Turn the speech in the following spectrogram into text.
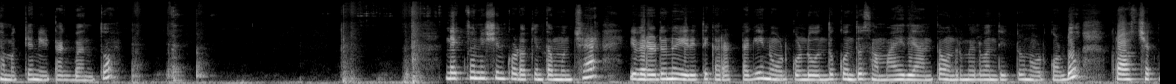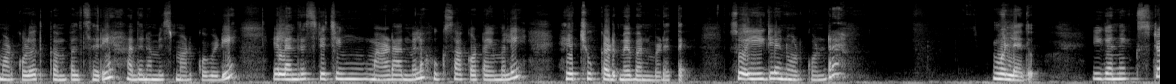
ಸಮಕ್ಕೆ ನೀಟಾಗಿ ಬಂತು. ನೆಕ್ ಫಿನಿಶಿಂಗ್ ಕೊಡೋಕ್ಕಿಂತ ಮುಂಚೆ ಇವೆರಡೂ ಈ ರೀತಿ ಕರೆಕ್ಟಾಗಿ ನೋಡಿಕೊಂಡು ಒಂದಕ್ಕೊಂದು ಸಮ ಇದೆಯಾ ಅಂತ ಒಂದ್ರ ಮೇಲೆ ಒಂದಿಟ್ಟು ನೋಡಿಕೊಂಡು ಕ್ರಾಸ್ ಚೆಕ್ ಮಾಡ್ಕೊಳ್ಳೋದು ಕಂಪಲ್ಸರಿ ಅದನ್ನು ಮಿಸ್ ಮಾಡ್ಕೋಬೇಡಿ. ಇಲ್ಲಾಂದರೆ ಸ್ಟಿಚಿಂಗ್ ಮಾಡಾದಮೇಲೆ ಹುಕ್ಸ್ ಹಾಕೋ ಟೈಮಲ್ಲಿ ಹೆಚ್ಚು ಕಡಿಮೆ ಬಂದ್ಬಿಡುತ್ತೆ. ಸೊ ಈಗಲೇ ನೋಡಿಕೊಂಡ್ರೆ ಒಳ್ಳೆಯದು ಈಗ ನೆಕ್ಸ್ಟ್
